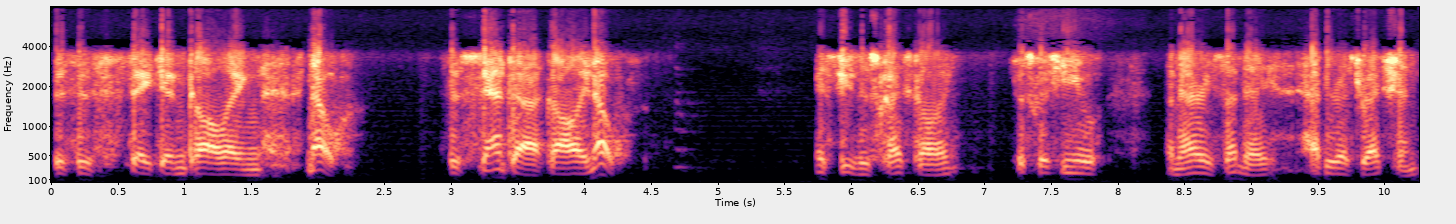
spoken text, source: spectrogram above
This is Satan calling. No. This is Santa calling. No. It's Jesus Christ calling. Just wishing you a Merry Sunday. Happy Resurrection.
